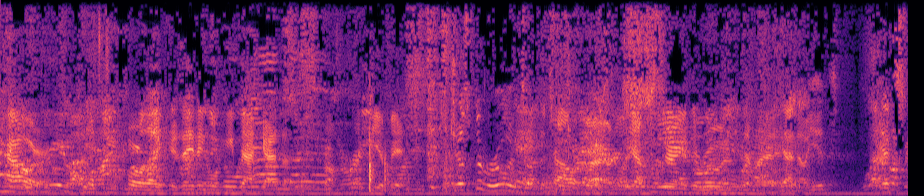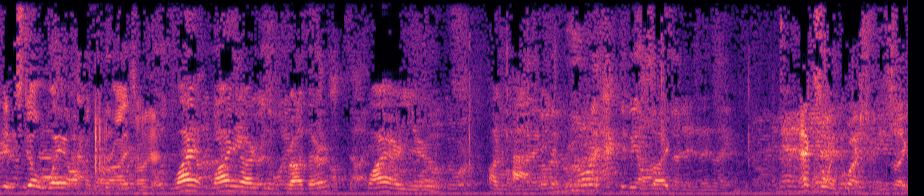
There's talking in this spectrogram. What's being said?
tower, looking for like, is anything looking back at us from like the abyss? It's just the ruins of the tower. Right. Yeah, I'm staring at the ruins. And I, Yeah, no, it's it's, it's still way off in the horizon. Okay. Why, why are you, brother? Why are you unpacking? It's like excellent question. He's like,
